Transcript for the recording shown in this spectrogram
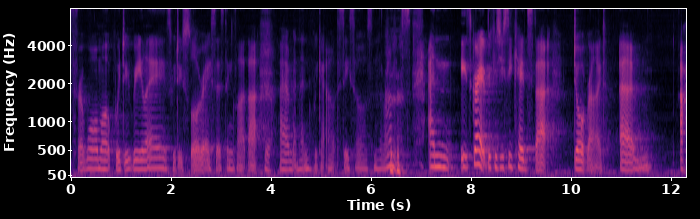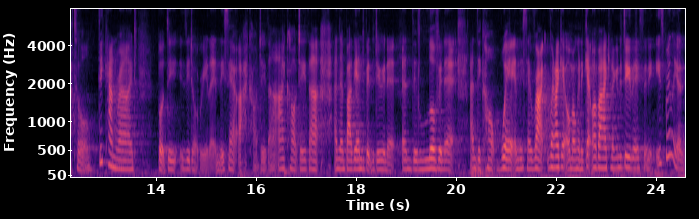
for a warm up. We do relays, we do slow races, things like that. Um, and then we get out the seesaws and the ramps. and it's great because you see kids that don't ride um, at all. They can ride, but they, they don't really. And they say, oh, I can't do that, I can't do that. And then by the end of it, they're doing it and they're loving it and they can't wait. And they say, right, when I get home, I'm going to get my bike and I'm going to do this. And it, it's brilliant.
